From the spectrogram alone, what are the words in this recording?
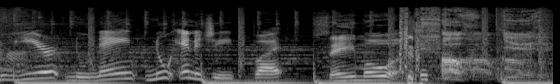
New year, new name, new energy, but same old. oh, yeah.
